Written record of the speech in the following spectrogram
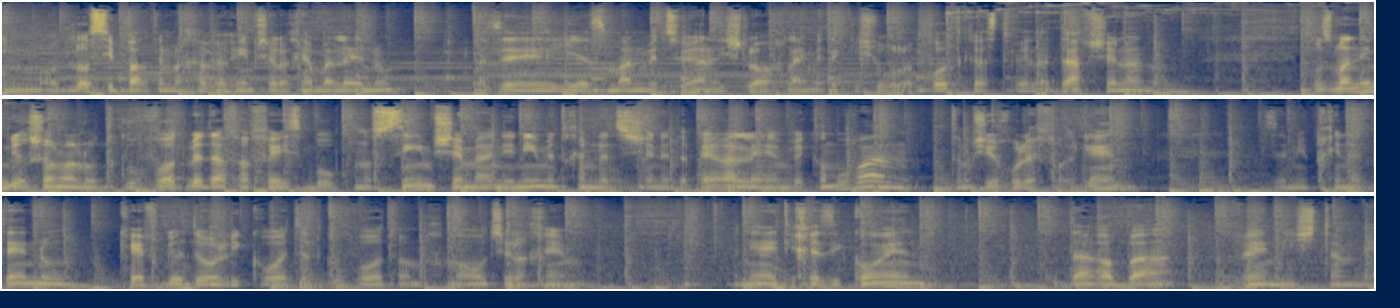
אם עוד לא סיפרתם לחברים שלכם עלינו, אז זה יהיה זמן מצוין לשלוח להם את הקישור לפודקאסט ולדף שלנו. מוזמנים לרשום לנו תגובות בדף הפייסבוק, נושאים שמעניינים אתכם שנדבר עליהם, וכמובן, תמשיכו לפרגן. זה מבחינתנו כיף גדול לקרוא את התגובות והמחמאות שלכם. אני הייתי חזי כהן, תודה רבה ונשתמע.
